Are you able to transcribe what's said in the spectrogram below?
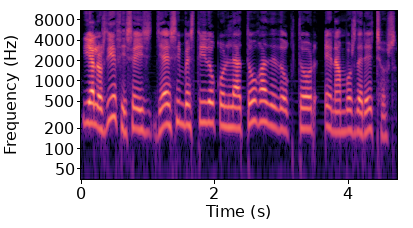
y a los dieciséis ya es investido con la toga de doctor en ambos derechos.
